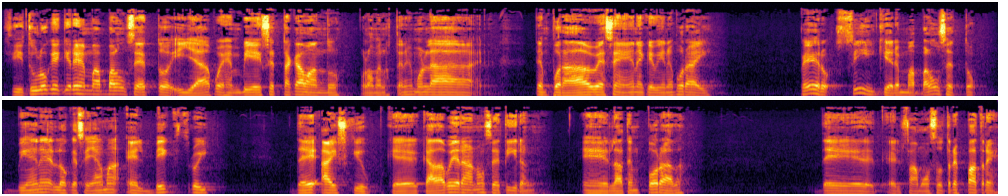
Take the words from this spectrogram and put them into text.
si tú lo que quieres es más baloncesto y ya pues NBA se está acabando, por lo menos tenemos la temporada de BCN que viene por ahí. Pero si quieres más baloncesto, viene lo que se llama el Big Three de Ice Cube, que cada verano se tiran eh, la temporada del el famoso 3x3,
